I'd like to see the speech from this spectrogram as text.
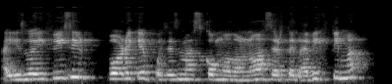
Ahí es lo difícil porque pues es más cómodo, ¿no? Hacerte la víctima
